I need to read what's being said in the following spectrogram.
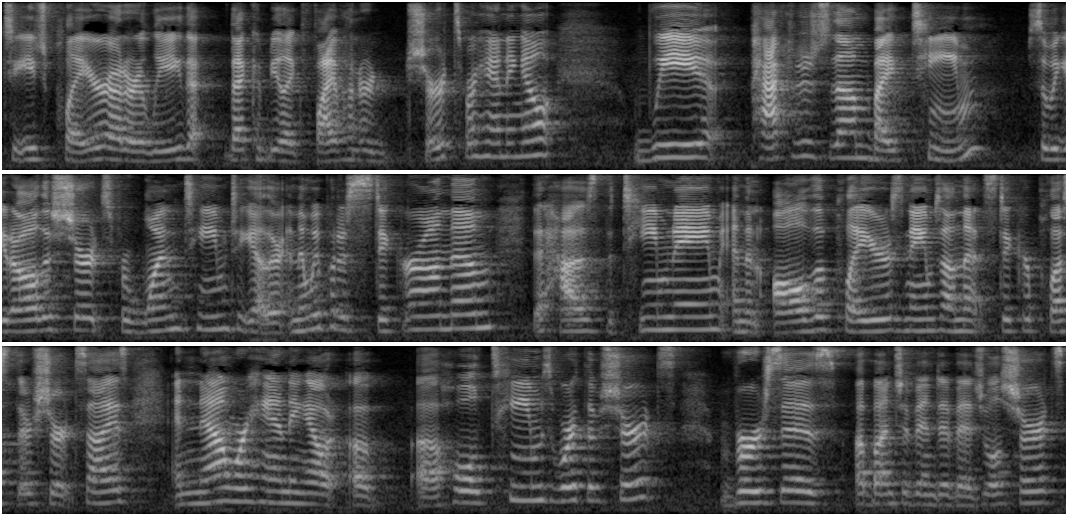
to each player at our league, that that could be like 500 shirts we're handing out we package them by team. So we get all the shirts for one team together, and then we put a sticker on them that has the team name and then all the players' names on that sticker plus their shirt size. And now we're handing out a, a whole team's worth of shirts versus a bunch of individual shirts.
